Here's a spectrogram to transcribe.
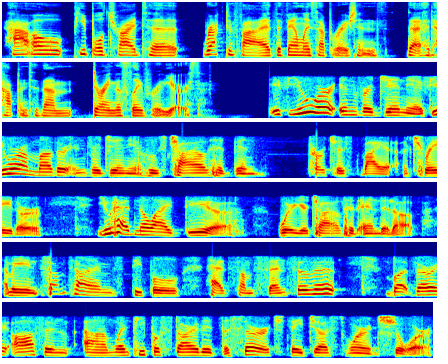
how people tried to rectify the family separations that had happened to them during the slavery years. If you were in Virginia, if you were a mother in Virginia whose child had been purchased by a, a trader, you had no idea where your child had ended up. I mean, sometimes people had some sense of it, but very often um, when people started the search, they just weren't sure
